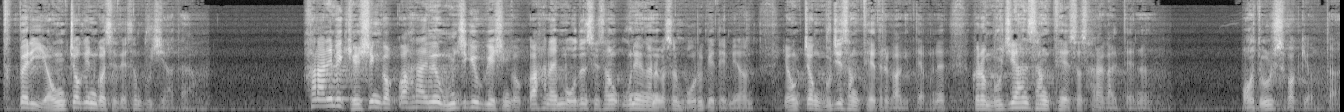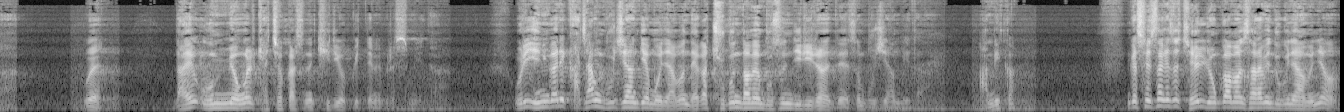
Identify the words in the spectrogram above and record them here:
특별히 영적인 것에 대해서 무지하다. 하나님이 계신 것과 하나님이 움직이고 계신 것과 하나님이 모든 세상을 운행하는 것을 모르게 되면 영적 무지 상태에 들어가기 때문에 그런 무지한 상태에서 살아갈 때는 어두울 수밖에 없다. 왜? 나의 운명을 개척할 수 있는 길이 없기 때문에 그렇습니다. 우리 인간이 가장 무지한 게 뭐냐면 내가 죽은 다음에 무슨 일이 일어나에 대해서 무지합니다. 압니까? 그러니까 세상에서 제일 용감한 사람이 누구냐 하면요.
